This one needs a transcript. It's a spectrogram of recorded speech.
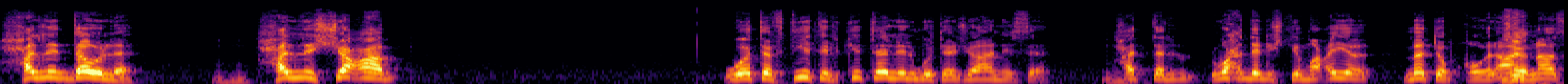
حل الدولة حل الشعب وتفتيت الكتل المتجانسة. حتى الوحدة الاجتماعية ما تبقى. والآن الناس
